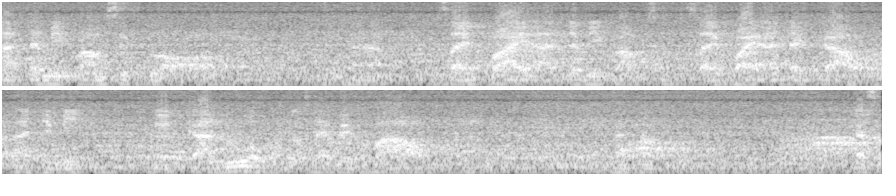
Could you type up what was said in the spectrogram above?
อาจจะมีความสึกหรอ สายไฟอาจจะมีความสายไฟอาจจะเก่าและอาจจะมีเกิดการรั่วของกระแสไฟฟ้าออกมานะครับ กระแส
